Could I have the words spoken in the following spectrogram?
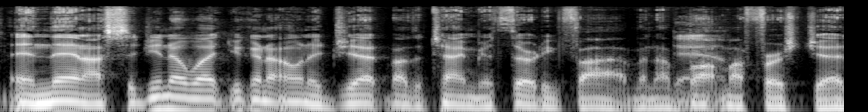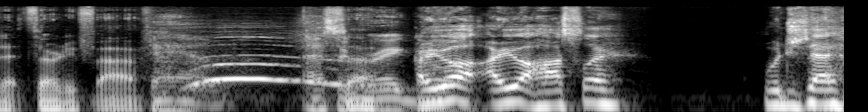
and then I said, you know what? You're going to own a jet by the time you're 35. And I bought my first jet at 35. That's a great Are you a, are you a hustler? Would you say?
